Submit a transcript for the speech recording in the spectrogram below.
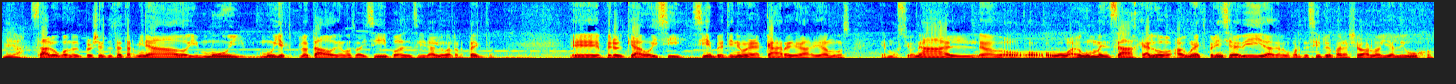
Mira. Salvo cuando el proyecto está terminado y muy, muy explotado, digamos, ahí sí, podés decir algo al respecto. Eh, pero el que hago ahí sí, siempre tiene una carga, digamos, emocional o, o- o algún mensaje, algo, alguna experiencia de vida que a lo mejor te sirve para llevarlo ahí al dibujo.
